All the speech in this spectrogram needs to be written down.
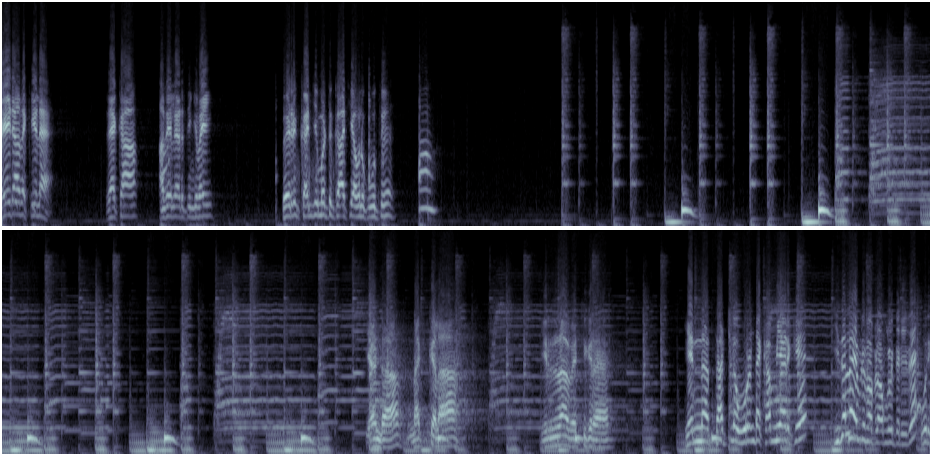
வேடாத கீழே. ரேக்கா அதையில எடுத்து இங்க வை. வெறும் கஞ்சி மட்டும் காய்ச்சி அவனுக்கு ஊத்து. ஆ. ஏண்டா நக்கலா? இருடா வச்சுக்கிற. என்ன தட்டுல உருண்டை கம்மியா இருக்கு? இதெல்லாம் எப்படி மாப்பிள உங்களுக்கு தெரியுது? ஒரு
